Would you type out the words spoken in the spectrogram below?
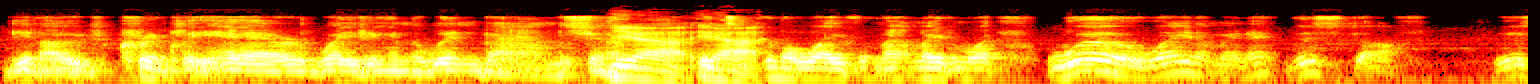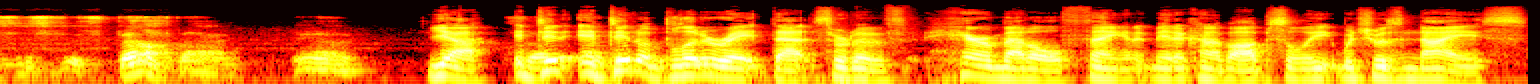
you know, crinkly hair waving in the wind bands. You know. Yeah, It yeah. took them away from that, made them like, whoa, wait a minute, this stuff. This is the stuff, man. You know. Yeah, it So- did. It did obliterate that sort of hair metal thing, and it made it kind of obsolete, which was nice.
